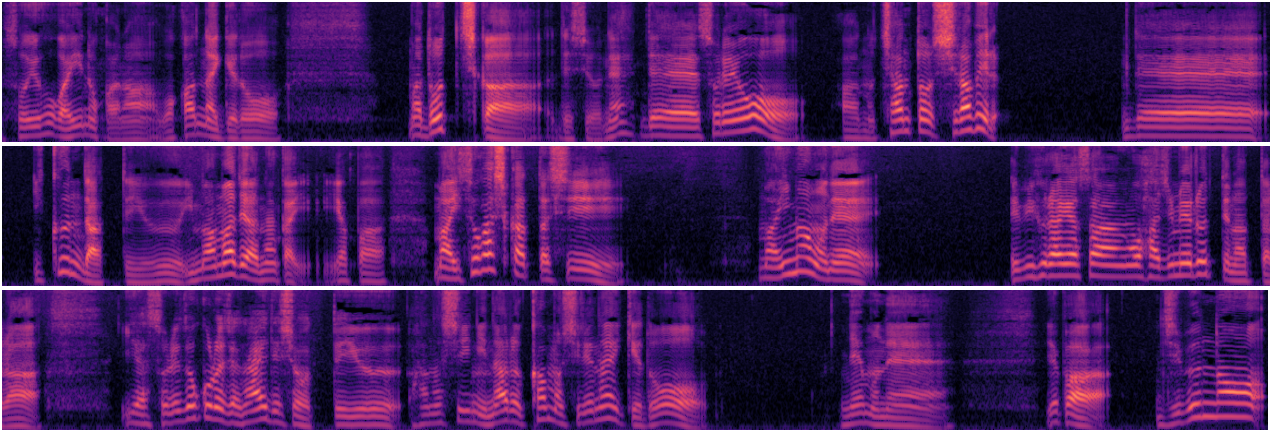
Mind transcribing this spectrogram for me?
そういう方がいいのかなわかんないけどまあどっちかですよね。でそれをあのちゃんと調べる。で行くんだっていう今まではなんかやっぱまあ忙しかったしまあ今もねエビフライ屋さんを始めるってなったらいやそれどころじゃないでしょっていう話になるかもしれないけどでもねやっぱ自分の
